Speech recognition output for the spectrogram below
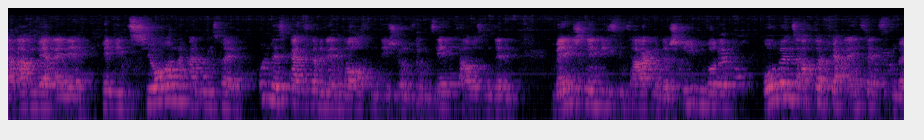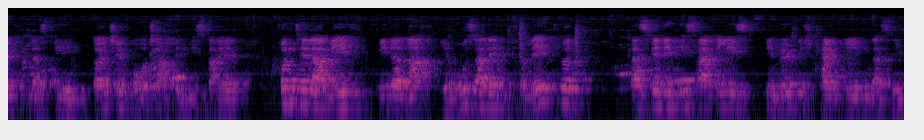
haben wir eine Petition an unsere Bundeskanzlerin entworfen, die schon von Zehntausenden Menschen in diesen Tagen unterschrieben wurde, wo wir uns auch dafür einsetzen möchten, dass die deutsche Botschaft in Israel von Tel Aviv wieder nach Jerusalem verlegt wird, dass wir den Israelis die Möglichkeit geben, dass sie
